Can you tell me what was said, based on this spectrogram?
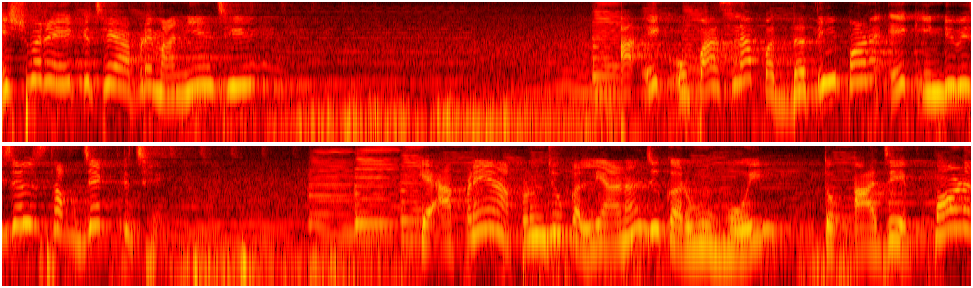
ઈશ્વર એક છે આપણે માનીએ છીએ. આ એક ઉપાસના પદ્ધતિ પણ એક ઇન્ડિવિજ્યુઅલ સબ્જેક્ટ છે. કે આપણે આપણું જો કલ્યાણ જ કરવું હોય, તો આજે પણ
